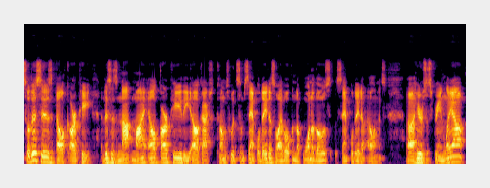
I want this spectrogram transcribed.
So this is ELK RP. This is not my ELK RP. The ELK actually comes with some sample data, so I've opened up one of those sample data elements. Uh, here's the screen layout.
